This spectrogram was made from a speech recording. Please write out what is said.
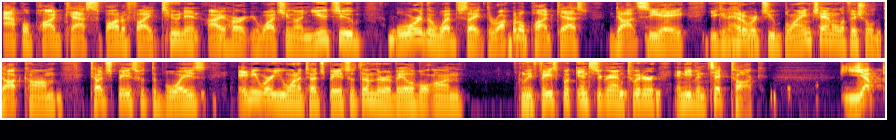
Apple Podcasts, Spotify, TuneIn, iHeart. You're watching on YouTube or the website, the Rock Metal Podcast. .ca. You can head over to blindchannelofficial.com, touch base with the boys anywhere you want to touch base with them. They're available on Facebook, Instagram, Twitter, and even TikTok. Yep,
